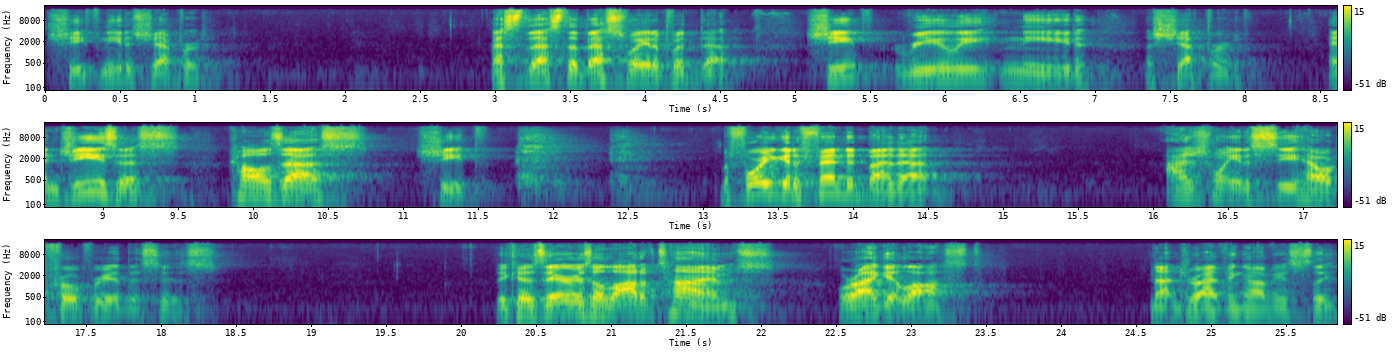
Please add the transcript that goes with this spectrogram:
sheep need a shepherd. That's, that's the best way to put that. Sheep really need a shepherd. And Jesus calls us sheep. Before you get offended by that, I just want you to see how appropriate this is. Because there is a lot of times where I get lost. Not driving, obviously,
